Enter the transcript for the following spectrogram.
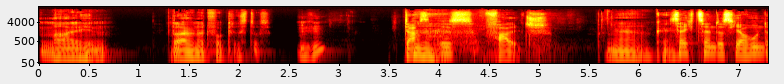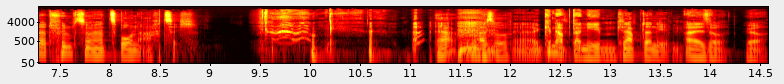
mal hin. 300 vor Christus. Mhm. Das ah. ist falsch. Ja, okay. 16. Jahrhundert, 1582. Ja, also. Äh, knapp daneben. Knapp daneben. Also, ja.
